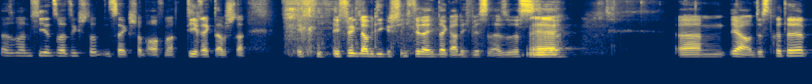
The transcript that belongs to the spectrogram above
dass man einen 24-Stunden-Sexshop aufmacht, direkt am Strand. Ich, ich will, glaube ich, die Geschichte dahinter gar nicht wissen. Also das, Äh. äh, ähm, ja, und das dritte,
